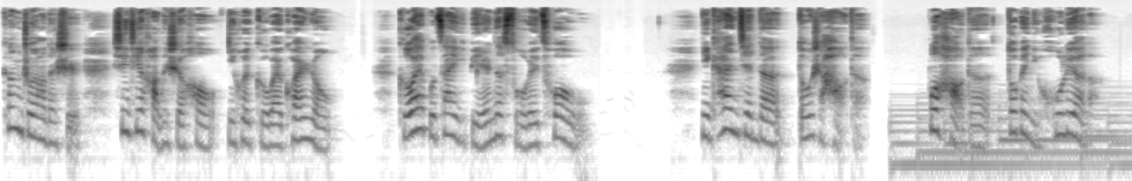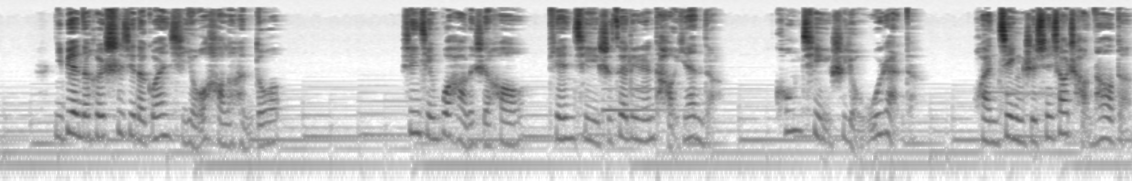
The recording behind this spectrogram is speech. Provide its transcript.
更重要的是，心情好的时候，你会格外宽容，格外不在意别人的所谓错误。你看见的都是好的，不好的都被你忽略了。你变得和世界的关系友好了很多。心情不好的时候，天气是最令人讨厌的，空气是有污染的。环境是喧嚣吵闹的，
